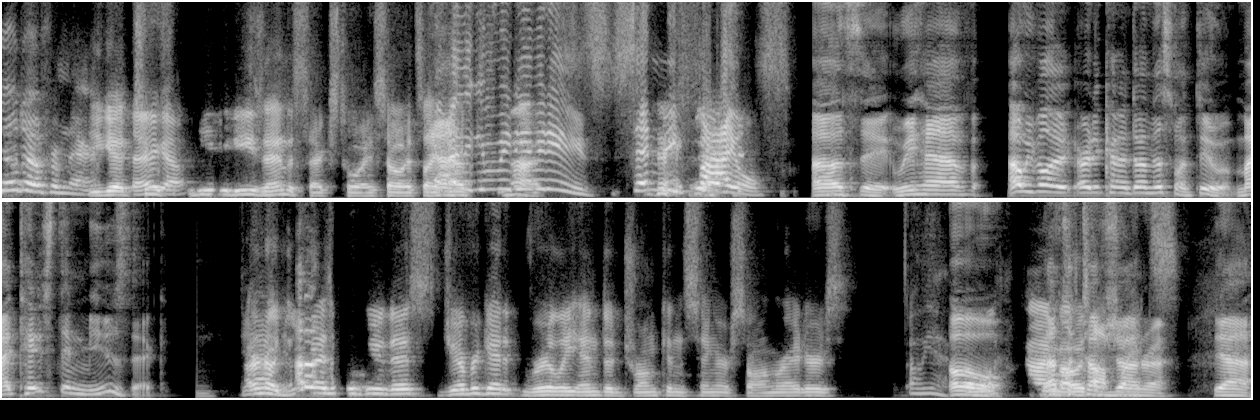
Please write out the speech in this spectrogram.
got dildo from there. You get There two go. DVDs and a sex toy, so it's like Yeah. Why are they giving me not- DVDs? Send me files. Uh, let's see. We have. Oh, we've already, already kind of done this one too. My taste in music. I don't know. Do you guys ever do this? Do you ever get really into drunken singer songwriters? Oh yeah. Oh, that's a tough genre. Yeah.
